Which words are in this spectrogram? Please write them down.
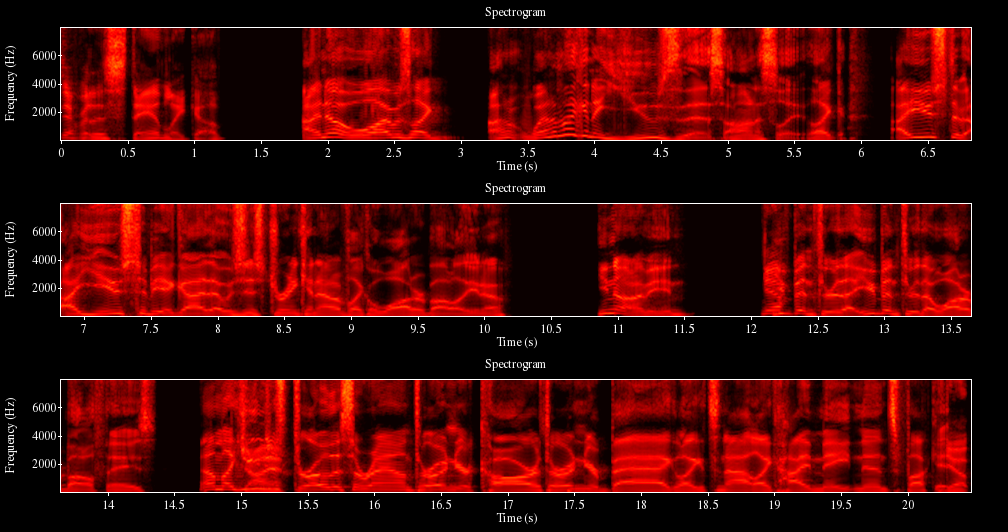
Except for this Stanley Cup. I know. Well, I was like, I don't. When am I going to use this? Honestly, like I used to. I used to be a guy that was just drinking out of like a water bottle. You know, you know what I mean. Yeah. You've been through that. You've been through that water bottle phase. And I'm like, you can just throw this around, throw it in your car, throw it in your bag. Like it's not like high maintenance. Fuck it. Yep.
